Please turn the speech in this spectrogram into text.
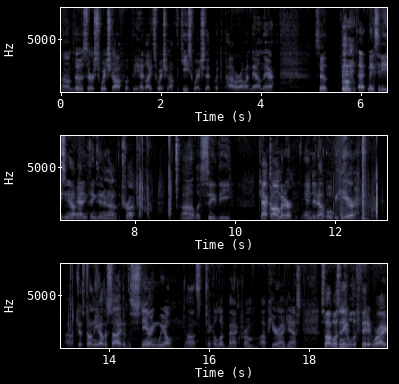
um, those are switched off of the headlight switch and off the key switch that put the power on down there. So that makes it easy now adding things in and out of the truck. Uh, let's see, the tachometer ended up over here uh, just on the other side of the steering wheel. Uh, let's take a look back from up here, I guess. So I wasn't able to fit it where I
